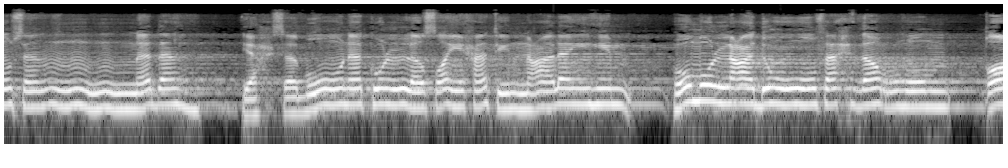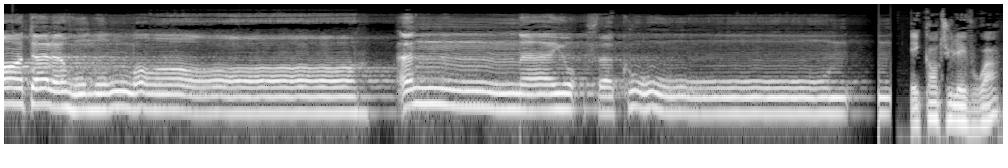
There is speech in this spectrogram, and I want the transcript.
مسنده يحسبون كل صيحه عليهم هم العدو فاحذرهم قاتلهم الله Et quand tu les vois,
